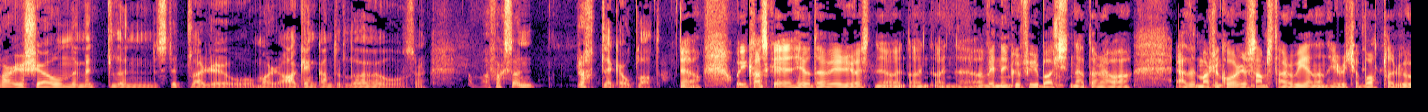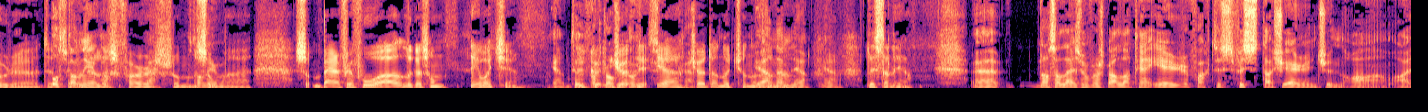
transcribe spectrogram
variasjon i middelen, stittlare, og mer agengande lø, og sånn. Faktisk en rattlig god plate. Ja. Och jag kanske hevur det veri just nu en en en en vinninger for Bolchen at där har att Martin Kåre samstar vi innan her, Richard Butler ur det Steelers för som som uh, som bare for å få lucka som jeg vet ikke. Ja, till förstås. Ja, kjøtt av nutchen. Ja, nemlig, ja. Lista det. Eh, Nasa Leisen forspellet, det er faktisk første skjeringen av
